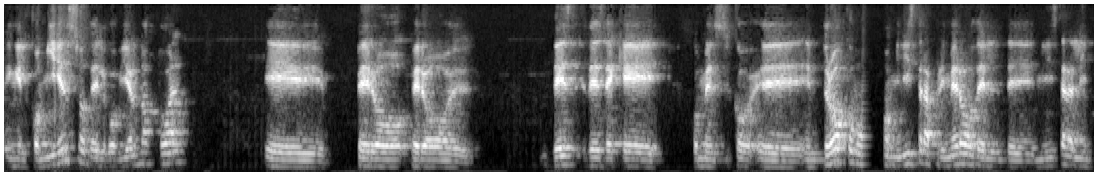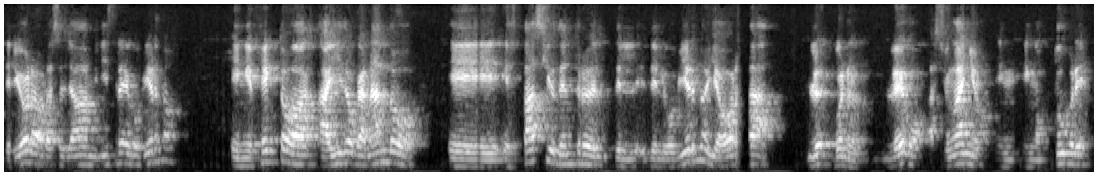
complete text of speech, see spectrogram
en el comienzo del gobierno actual, eh, pero, pero des, desde que comenzó, eh, entró como ministra primero del, de ministra del Interior, ahora se llama ministra de Gobierno, en efecto ha, ha ido ganando eh, espacio dentro del, del, del, gobierno y ahora, bueno, luego, hace un año, en, en octubre,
